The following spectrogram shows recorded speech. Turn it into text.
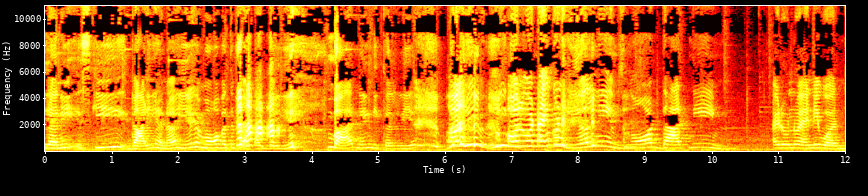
यानी इसकी गाड़ी है ना ये है मोहब्बत पे अटक गई है बाहर नहीं निकल रही है all what I could real names not that name I don't know anyone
